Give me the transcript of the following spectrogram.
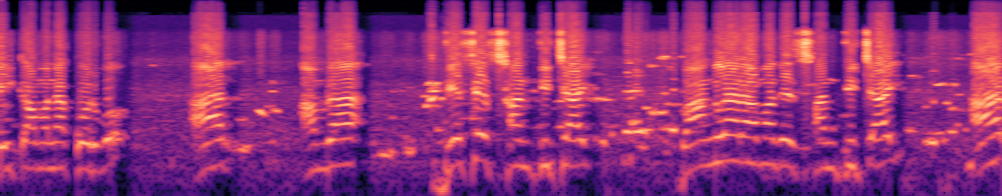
এই কামনা করব। আর আমরা দেশের শান্তি চাই, বাংলার আমাদের শান্তি চাই। আর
